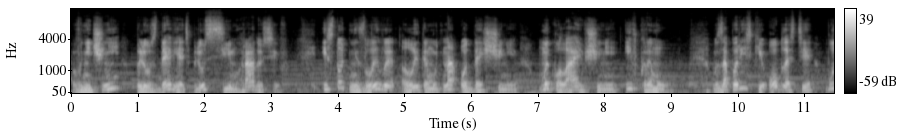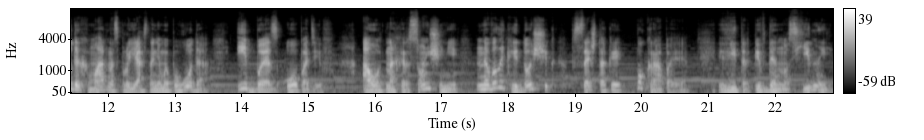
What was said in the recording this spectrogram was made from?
в нічні плюс 9, плюс 7 градусів. Істотні зливи литимуть на Одещині, Миколаївщині і в Криму. В Запорізькій області буде хмарна з проясненнями погода і без опадів. А от на Херсонщині невеликий дощик все ж таки покрапає. Вітер південно-східний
